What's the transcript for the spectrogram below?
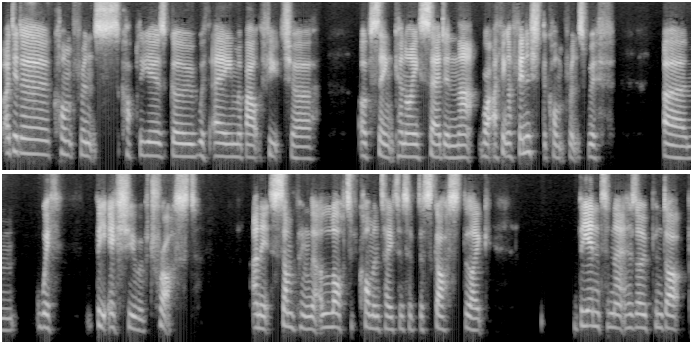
I did a conference a couple of years ago with AIM about the future of sync, and I said in that right, I think I finished the conference with um, with the issue of trust, and it's something that a lot of commentators have discussed. Like the internet has opened up.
